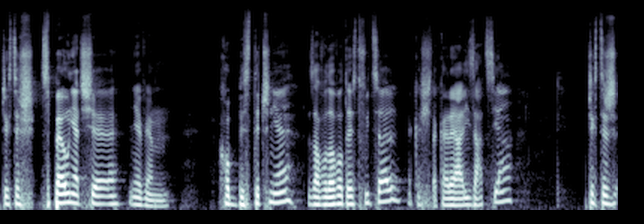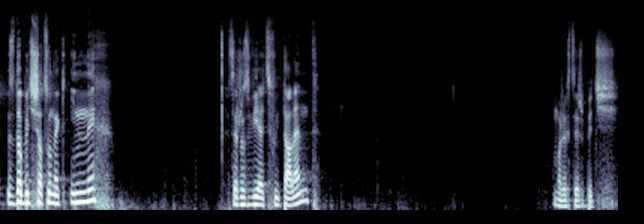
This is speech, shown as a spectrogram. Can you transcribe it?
Czy chcesz spełniać się, nie wiem, hobbystycznie, zawodowo to jest twój cel? Jakaś taka realizacja? Czy chcesz zdobyć szacunek innych? Chcesz rozwijać swój talent? Może chcesz być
